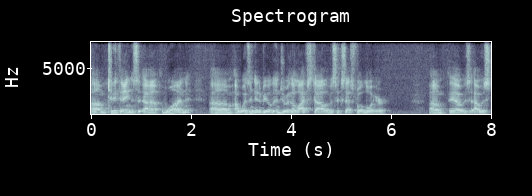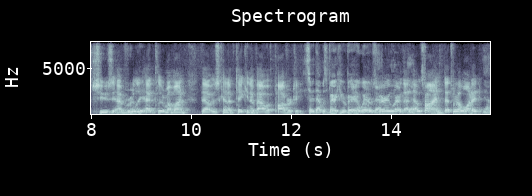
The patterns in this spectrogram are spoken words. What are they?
Um, two things. Uh, one, um, I wasn't going to be able to enjoy the lifestyle of a successful lawyer. Um, yeah, I was I was choosing. I've really had clear in my mind that I was kind of taking a vow of poverty. So that was very you were very aware I was of that. very aware of that. Yeah. That was fine. That's what I wanted. Yeah.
